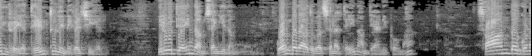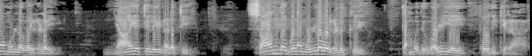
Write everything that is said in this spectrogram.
இன்றைய தேன்துளி நிகழ்ச்சியில் இருபத்தி ஐந்தாம் சங்கீதம் ஒன்பதாவது வசனத்தை நாம் தியானிப்போமா? சாந்த குணம் உள்ளவர்களை நியாயத்திலே நடத்தி சாந்த குணம் உள்ளவர்களுக்கு தமது வழியை போதிக்கிறார்.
